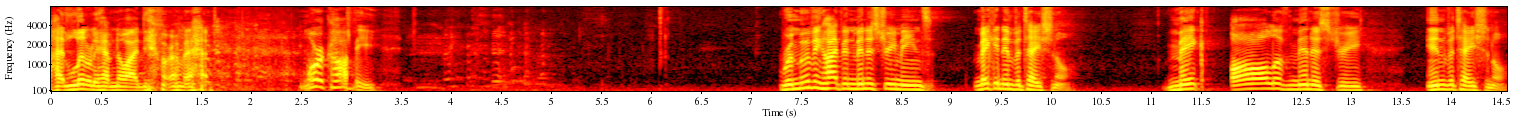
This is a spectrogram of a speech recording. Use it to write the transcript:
I literally have no idea where I'm at. More coffee. Removing hype in ministry means make it invitational. Make all of ministry invitational.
